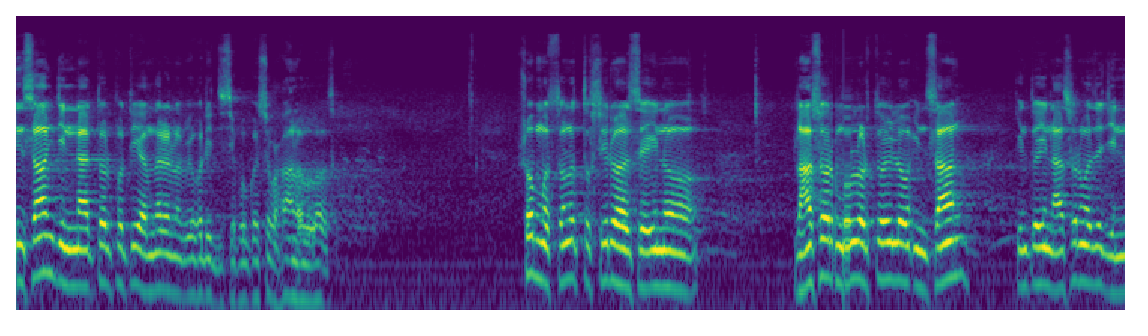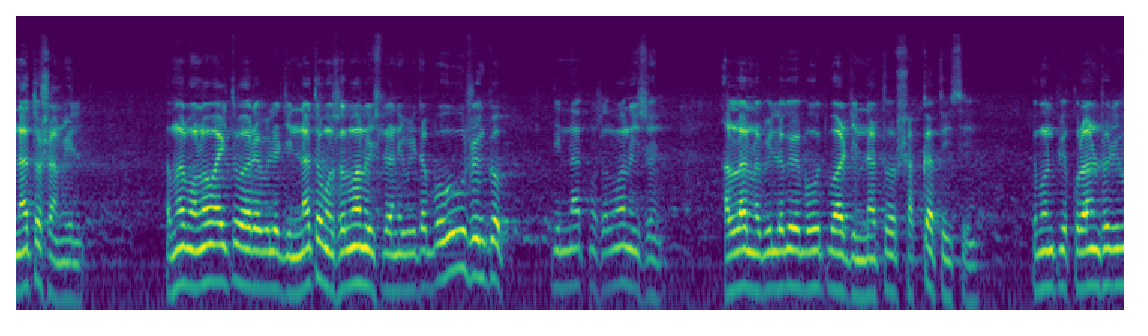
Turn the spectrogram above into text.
ইনসান জিন্নাতর প্রতি আপনারা নবী হরি দিছে আল্লাহ সব মসনত তফসিরও আছে, ইন নাসর মূল অর্থ হইল ইনসান, কিন্তু এই নাসর মাঝে জিন্নাতও সামিল। আপনার মনে হয়তো আরে বলে জিন্নাতও মুসলমান হয়েছিল নিবিড়িতা বহু সংখ্যক জিন্নাত মুসলমান হয়েছেন আল্লাহ নবীর লগে বহুতবার জিন্নাতর সাক্ষাৎ হয়েছে এমনকি কোরআন শরীফ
